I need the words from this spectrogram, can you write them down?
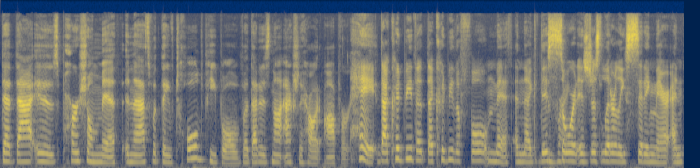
that that is partial myth and that's what they've told people, but that is not actually how it operates. hey that could be the that could be the full myth. And like this sword is just literally sitting there and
